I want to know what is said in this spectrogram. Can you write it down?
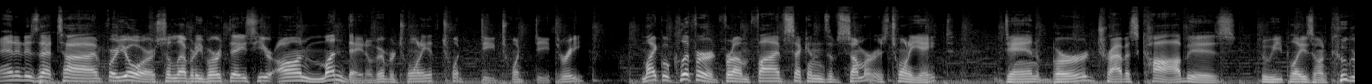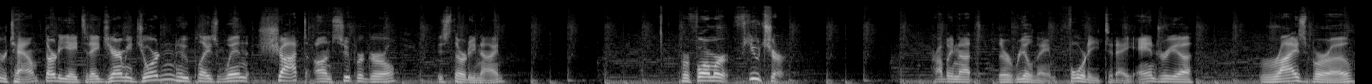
And it is that time for your celebrity birthdays here on Monday, November 20th, 2023. Michael Clifford from Five Seconds of Summer is 28. Dan Byrd, Travis Cobb is who he plays on Cougar Town, 38 today. Jeremy Jordan, who plays Winn Schott on Supergirl, is 39. Performer Future, probably not their real name, 40 today. Andrea Riseborough,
